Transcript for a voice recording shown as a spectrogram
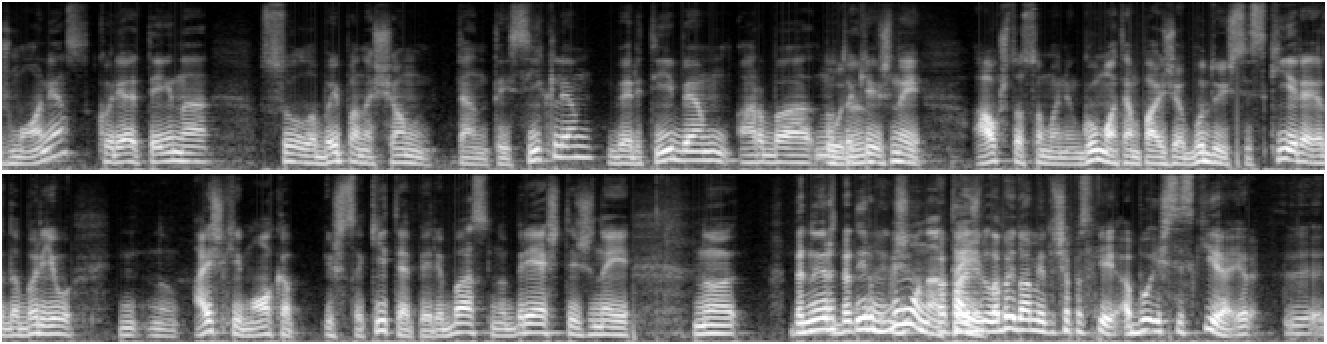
žmonės, kurie ateina su labai panašiom ten taisyklėm, vertybėm arba, nu, tokie, žinai, aukšto samoningumo, ten, pažiūrėjau, būdų išsiskyrę ir dabar jau nu, aiškiai moka išsakyti apie ribas, nubrėžti, žinai, nu, bet, nu ir, bet, ir būna. Bet, tai, pavyzdžiui, labai įdomiai tu čia pasakai, abu išsiskyrė ir... e,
